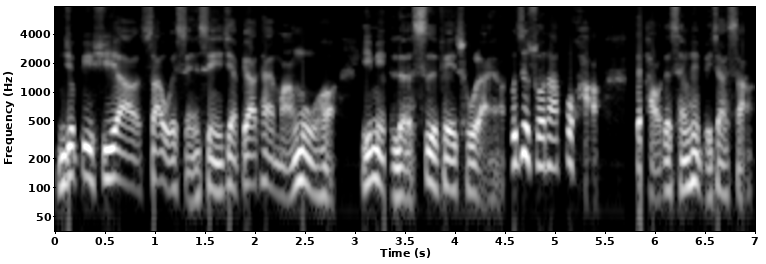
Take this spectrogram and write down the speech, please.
你就必须要稍微审慎一下，不要太盲目哈，以免惹是非出来啊。不是说它不好，好的成分比较少，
